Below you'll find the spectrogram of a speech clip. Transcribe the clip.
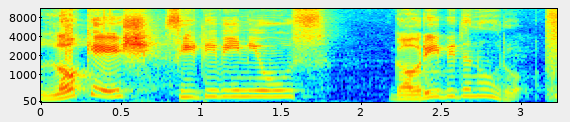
Lokesh, CTV news Gauribidanur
